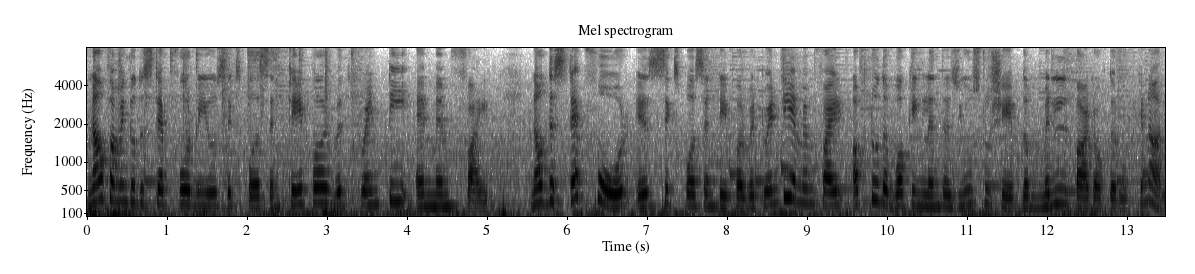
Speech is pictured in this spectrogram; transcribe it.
Now coming to the step 4 we use 6% taper with 20 mm file now the step 4 is 6% taper with 20 mm file up to the working length is used to shape the middle part of the root canal.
